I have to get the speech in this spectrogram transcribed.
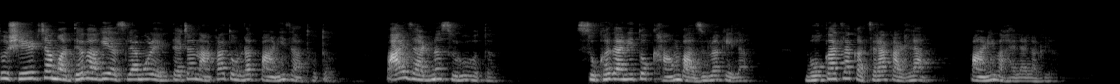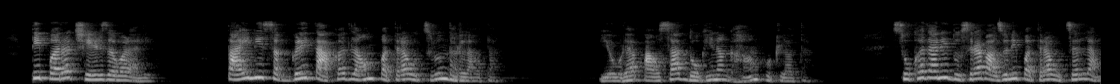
तो शेडच्या मध्यभागी असल्यामुळे त्याच्या नाकातोंडात पाणी जात होतं. पाय झाडणं सुरू होतं. सुखदाने तो खांब बाजूला केला. भोकातला कचरा काढला. पाणी व्हायला लागलं. ती परत शेडजवळ आली. ताईनी सगळी ताकद लावून पत्रा उचलून धरला होता. एवढ्या पावसात दोघींना घाम फुटला होता. सुखदानी दुसऱ्या बाजूनी पत्रा उचलला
